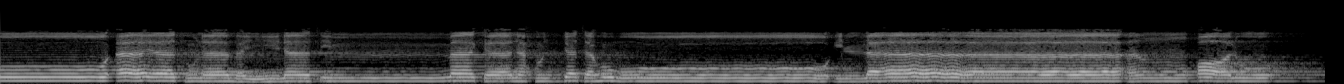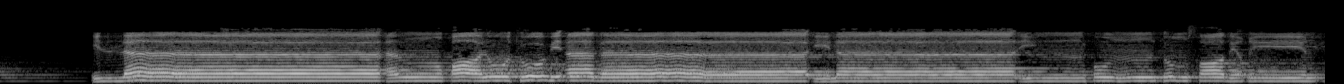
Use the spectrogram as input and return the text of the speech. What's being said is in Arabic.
آياتنا بينات ما كان حجتهم إلا أن قالوا إلا أن قالوا تو بآبائنا إن كنتم صادقين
